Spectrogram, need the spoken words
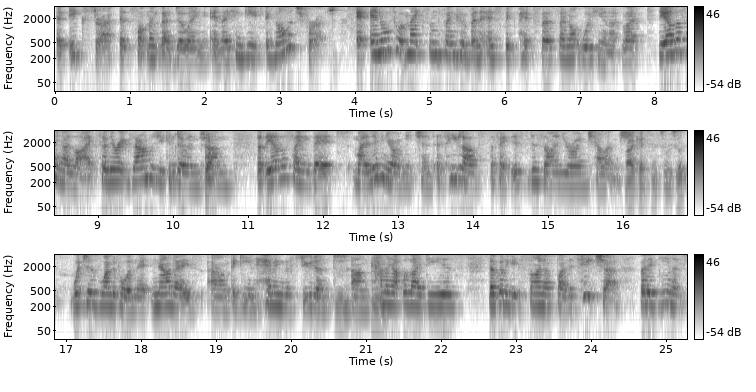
it extra, it's something they're doing and they can get acknowledged for it. A- And also, it makes them think of an aspect perhaps that if they're not working on it. Like the other thing I like, so there are examples you can do, and Sure. um, but the other thing that my eleven-year-old mentioned is he loves the fact is the design your own challenge Okay, that's always good. which is wonderful in that nowadays um, again having the student Mm, um, coming up with ideas they've got to get sign off by the teacher but again it's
